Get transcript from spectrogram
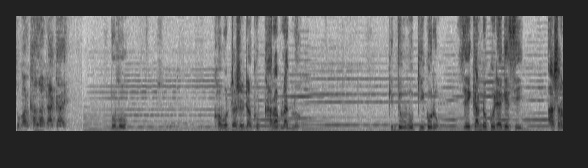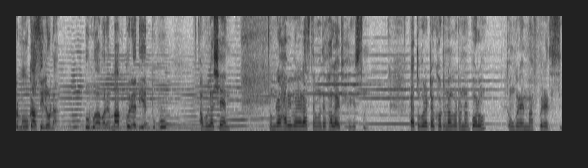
তোমার খালা ঢাকায়। বুবু খবরটা সেটা খুব খারাপ লাগল। কিন্তু বুবু কি করুম? যেই কাণ্ড কইরা গেছি আসার মুখ আসিল না। বুবু আমারে মাফ করে দিয়েন বুবু। আবুল হাসেম তোমরা হাবিবারের রাস্তার মধ্যে ফালাই থেকে গেছো। এত বড় একটা ঘটনা ঘটানোর পরও তোমাকে আমি মাফ করে দিছি।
